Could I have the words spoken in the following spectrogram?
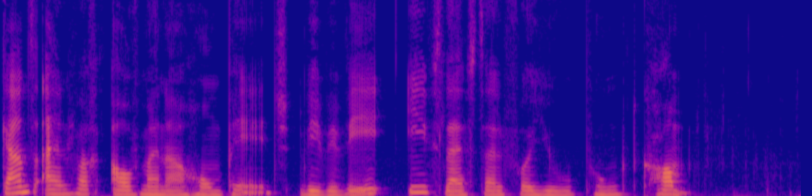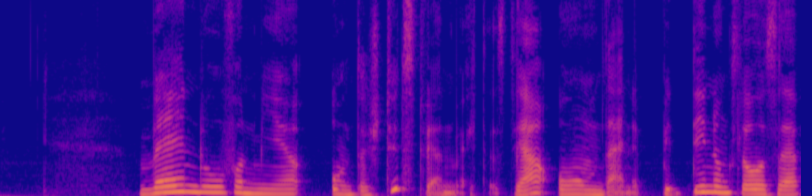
ganz einfach auf meiner Homepage www.eveslifestyleforyou.com. Wenn du von mir unterstützt werden möchtest, ja, um deine bedingungslose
